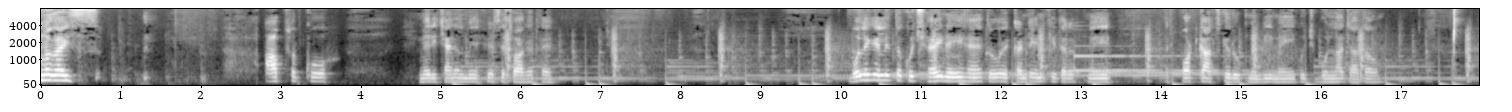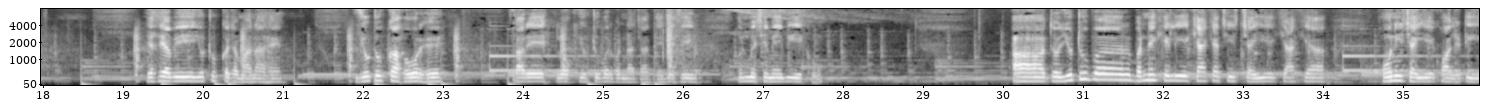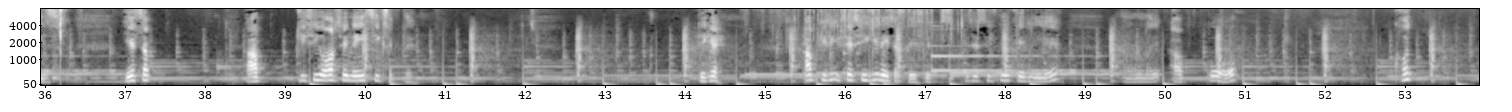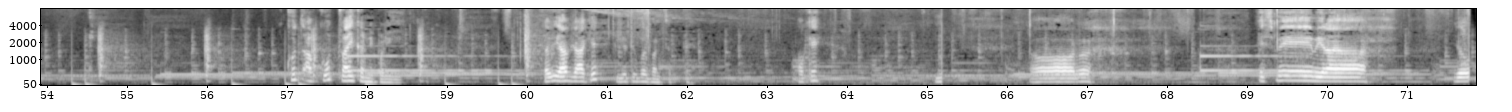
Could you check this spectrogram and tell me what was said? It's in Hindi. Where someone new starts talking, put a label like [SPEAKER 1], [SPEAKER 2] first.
[SPEAKER 1] हेलो गाइस आप सबको मेरी चैनल में फिर से स्वागत है। बोलने के लिए तो कुछ है ही नहीं है तो एक कंटेंट की तरफ़ में पॉडकास्ट के रूप में भी मैं ही कुछ बोलना चाहता हूँ। जैसे अभी यूट्यूब का ज़माना है। यूट्यूब का होर है। सारे लोग यूट्यूबर बनना चाहते हैं, जैसे उनमें से मैं भी एक हूँ। आ, तो यूट्यूबर बनने के लिए क्या क्या चीज़ चाहिए? क्या क्या होनी चाहिए क्वालिटीज़ ये सब आप किसी और से नहीं सीख सकते। ठीक है? आप किसी से सीख ही नहीं सकते। इसे इसे सीखने के लिए आपको खुद खुद आपको ट्राई करनी पड़ेगी। तभी आप जाके यूट्यूबर बन सकते हैं। ओके और इसमें मेरा जो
